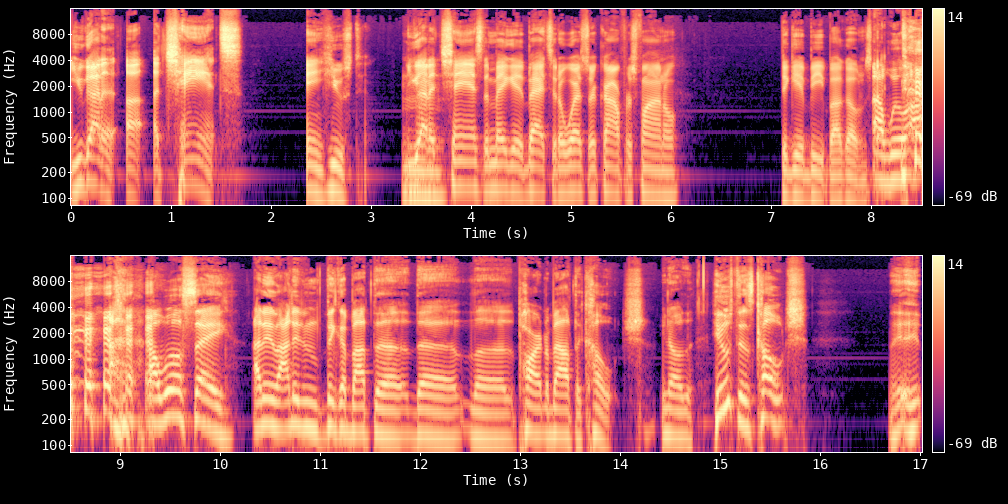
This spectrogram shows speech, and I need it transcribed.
you got a, a, a chance in Houston, you got a Mm-hmm. chance to make it back to the Western Conference Final to get beat by Golden State. I will. I, I, I will say I didn't. I didn't think about the the the part about the coach. You know, Houston's coach. he-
